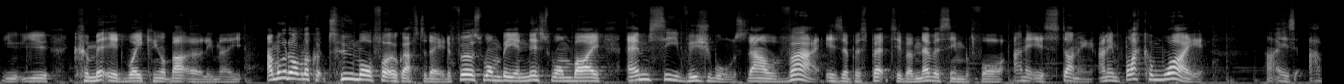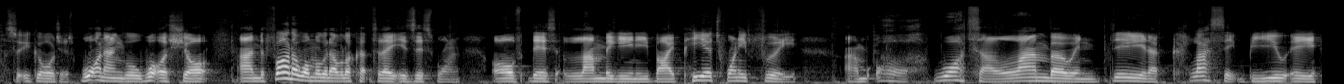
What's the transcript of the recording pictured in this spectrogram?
You, you committed waking up that early, mate. And we're going to have a look at two more photographs today. The first one being this one by MC Visuals. Now, that is a perspective I've never seen before, and it is stunning. And in black and white, That is absolutely gorgeous. What an angle, what a shot. And the final one we're going to have a look at today is this one of this Lamborghini by Pier 23. Um, oh, what a Lambo indeed. A classic beauty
